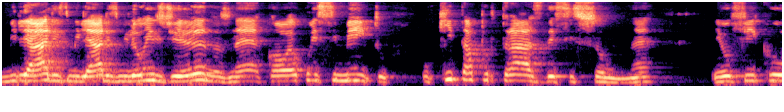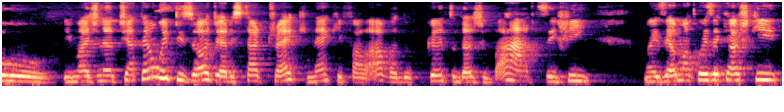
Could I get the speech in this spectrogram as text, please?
milhares, milhares, milhões de anos, né? Qual é o conhecimento, o que está por trás desse som, né? Eu fico imaginando, tinha até um episódio, era Star Trek, né, que falava do canto das jubartes, enfim, mas é uma coisa que eu acho que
